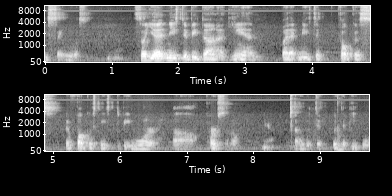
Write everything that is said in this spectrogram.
East St. Louis. Yeah. So yeah, it needs to be done again, but it needs to focus. The focus needs to be more uh, personal Yeah. uh, with the with the people.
